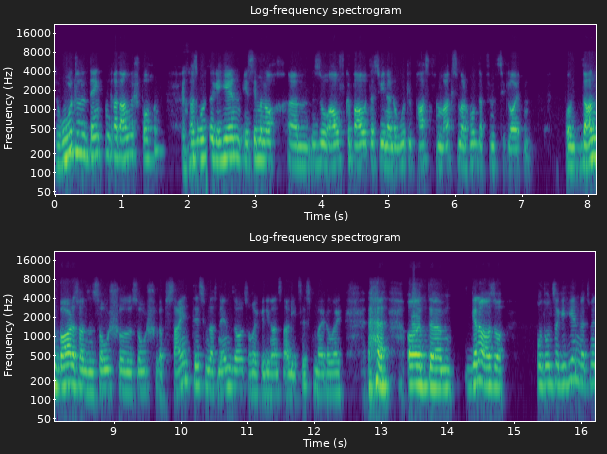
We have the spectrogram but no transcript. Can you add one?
Rudeldenken gerade angesprochen. Mhm. Also unser Gehirn ist immer noch ähm, so aufgebaut, dass wir in ein Rudel passt von maximal 150 Leuten. Und Dunbar, das war ein Social, Social Scientist, wenn man das nennen soll, sorry für die ganzen Anglizismen, by the way. und ähm, genau, also und unser Gehirn, wenn du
